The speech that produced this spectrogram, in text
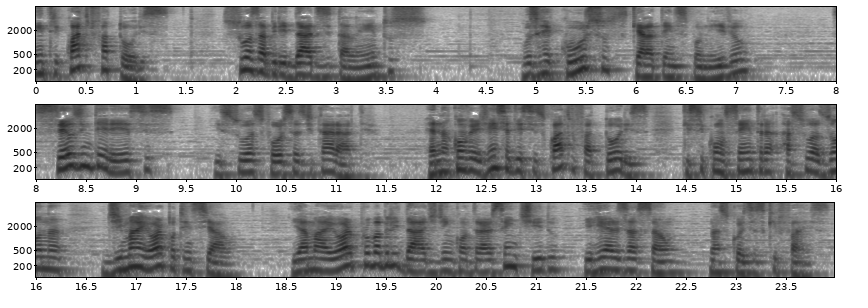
entre quatro fatores: suas habilidades e talentos, os recursos que ela tem disponível, seus interesses e suas forças de caráter. É na convergência desses quatro fatores que se concentra a sua zona de maior potencial e a maior probabilidade de encontrar sentido e realização nas coisas que faz.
